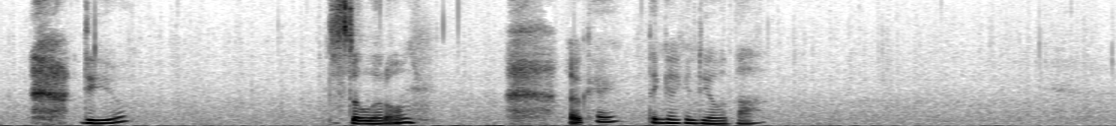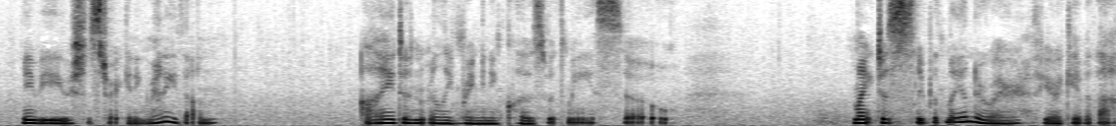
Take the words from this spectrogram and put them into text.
Do you? Just a little? Okay, think I can deal with that. Maybe you should start getting ready then. I didn't really bring any clothes with me, so might just sleep with my underwear if you're okay with that.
